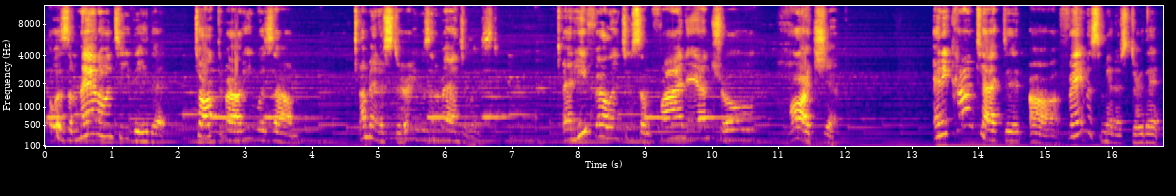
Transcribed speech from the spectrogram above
There was a man on TV that talked about he was um, a minister, he was an evangelist, and he fell into some financial hardship and he contacted a famous minister that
